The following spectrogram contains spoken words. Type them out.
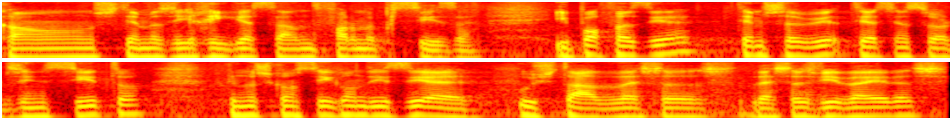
com sistemas de irrigação de forma precisa. E para o fazer, temos saber, ter sensores in situ que nos consigam dizer o estado destas, destas videiras.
